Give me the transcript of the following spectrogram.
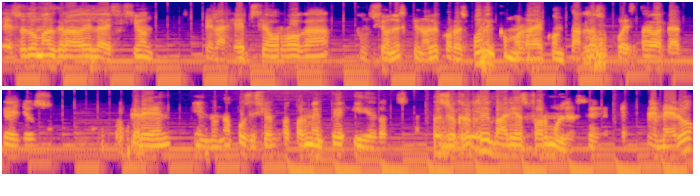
eso es lo más grave de la decisión, que la JEP se arroga funciones que no le corresponden, como la de contar la supuesta verdad que ellos creen en una posición totalmente ideológica. Pues yo creo que hay varias fórmulas. Eh, primero,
